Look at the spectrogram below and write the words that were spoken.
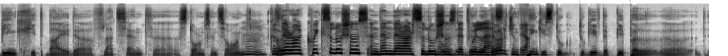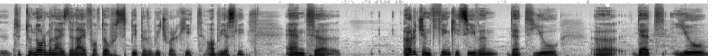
being hit by the floods and uh, storms and so on Because Uh, there are quick solutions and then there are solutions No, that the, will the last. The urgent Yeah. thing is to to give the people uh, to, to normalize the life of those people which were hit, obviously, and uh, urgent thing is even that you uh, that you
